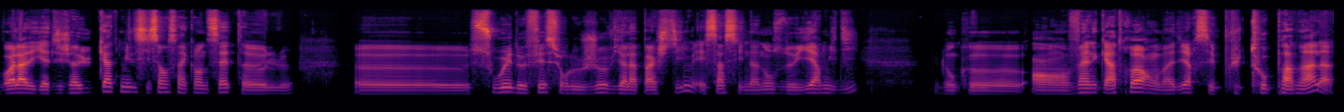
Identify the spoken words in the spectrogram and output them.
voilà, il y a déjà eu 4 657, heu, le heu, souhaits de faits sur le jeu via la page Steam et ça, c'est une annonce de hier midi. Donc, en 24 heures, on va dire, c'est plutôt pas mal.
